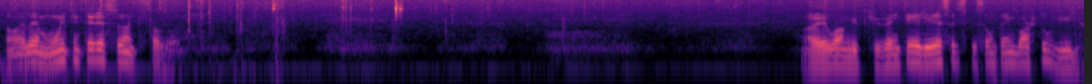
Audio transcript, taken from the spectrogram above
Então ela é muito interessante essa zona. Aí o amigo que tiver interesse, a descrição está embaixo do vídeo.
